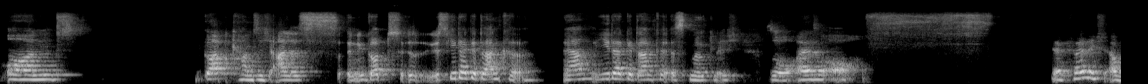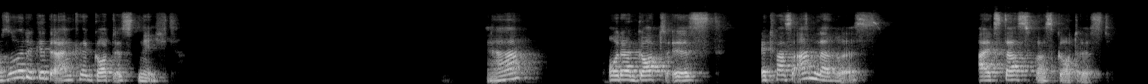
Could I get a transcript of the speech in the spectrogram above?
Und Gott kann sich alles, in Gott ist jeder Gedanke, ja, jeder Gedanke ist möglich. So, also auch der völlig absurde Gedanke, Gott ist nicht. Ja, oder Gott ist etwas anderes als das, was Gott ist.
